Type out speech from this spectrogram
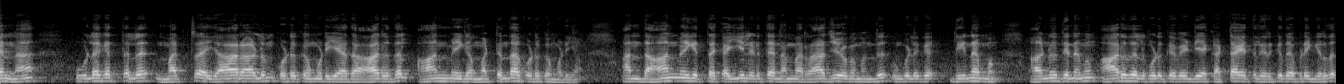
ஏன்னா உலகத்தில் மற்ற யாராலும் கொடுக்க முடியாத ஆறுதல் ஆன்மீகம் மட்டும்தான் கொடுக்க முடியும். அந்த ஆன்மீகத்தை கையில் எடுத்த நம்ம ராஜயோகம் வந்து உங்களுக்கு தினமும் அணுதினமும் ஆறுதல் கொடுக்க வேண்டிய கட்டாயத்தில் இருக்குது அப்படிங்கிறது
